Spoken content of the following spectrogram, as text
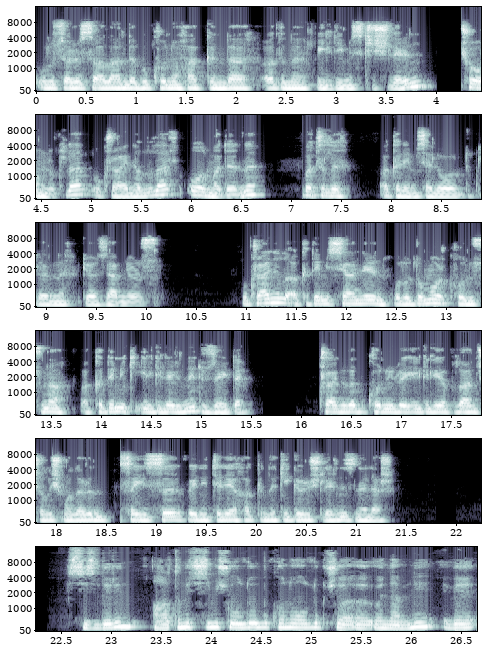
Uluslararası alanda bu konu hakkında adını bildiğimiz kişilerin çoğunlukla Ukraynalılar olmadığını, batılı akademisel olduklarını gözlemliyoruz. Ukraynalı akademisyenlerin Holodomor konusuna akademik ilgileri ne düzeyde? Ukrayna'da bu konuyla ilgili yapılan çalışmaların sayısı ve niteliği hakkındaki görüşleriniz neler? Sizlerin altını çizmiş olduğu bu konu oldukça e, önemli ve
